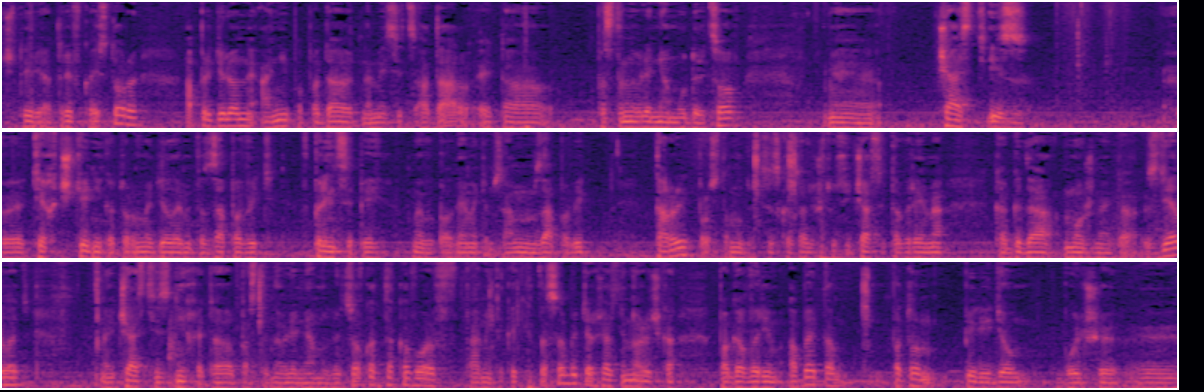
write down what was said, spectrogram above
четыре отрывка истории, определенные, они попадают на месяц Адар. Это постановление мудрецов. Э, часть из э, тех чтений, которые мы делаем, это заповедь, в принципе, мы выполняем этим самым заповедь Тары, просто мудрецы сказали, что сейчас это время, когда можно это сделать. Часть из них это постановление мудрецов как таковое, в памяти каких-то событий. Сейчас немножечко поговорим об этом, потом перейдем больше, э,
